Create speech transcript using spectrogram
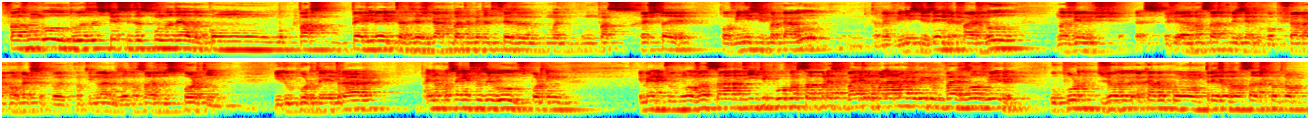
faz um gol, duas assistências, a segunda dela, com um passo de pé direito a rasgar completamente a defesa, uma- um passo rasteiro para o Vinícius marcar gol. Também Vinícius entra e faz gol. Nós vemos os avançados, por exemplo, vou puxar a conversa para continuarmos, avançados do Sporting e do Porto a entrar, e não conseguem fazer gol. O Sporting mete um avançado e tipo, o avançado parece que vai atrapalhar mais do que aquilo que vai resolver. O Porto joga, acaba com três avançados contra o,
